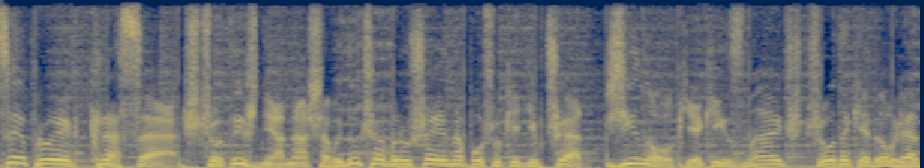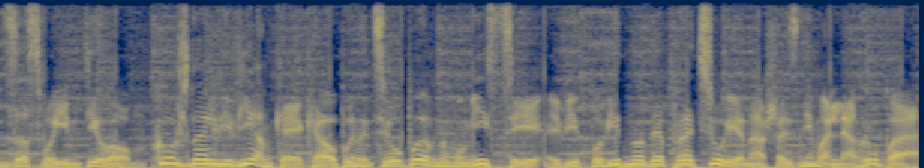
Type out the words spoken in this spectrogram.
Це проект Краса. Щотижня наша ведуча вирушає на пошуки дівчат, жінок, які знають, що таке догляд за своїм тілом. Кожна львів'янка, яка опиниться у певному місці, відповідно де працює наша знімальна група,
